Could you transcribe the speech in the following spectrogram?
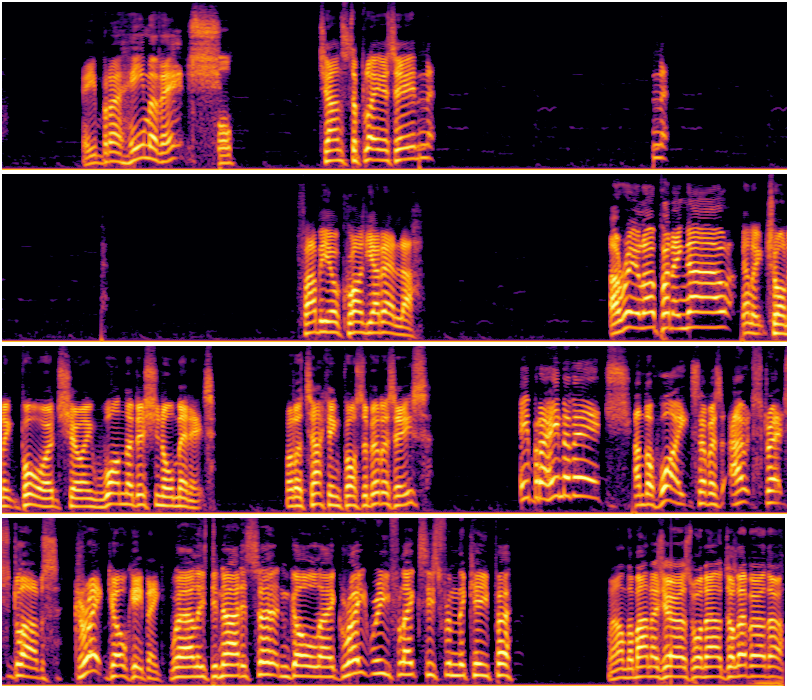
Ibrahimovic. Chance to play it in. Fabio Quagliarella. A real opening now. Electronic board showing one additional minute. But attacking possibilities. Ibrahimovic! And the whites of his outstretched gloves. Great goalkeeping. Well, he's denied a certain goal there. Great reflexes from the keeper. Well, the managers will now deliver their...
